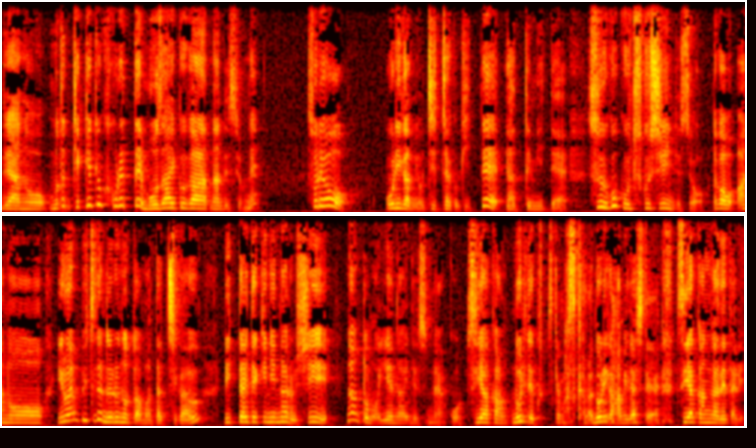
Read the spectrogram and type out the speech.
で、あの、また結局これってモザイク画なんですよね。それを折り紙をちっちゃく切ってやってみて、すごく美しいんですよ。だから、あの、色鉛筆で塗るのとはまた違う、立体的になるし、何とも言えないですね。こう、ツヤ感、糊でくっつけますから、糊がはみ出して、ツヤ感が出たり、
